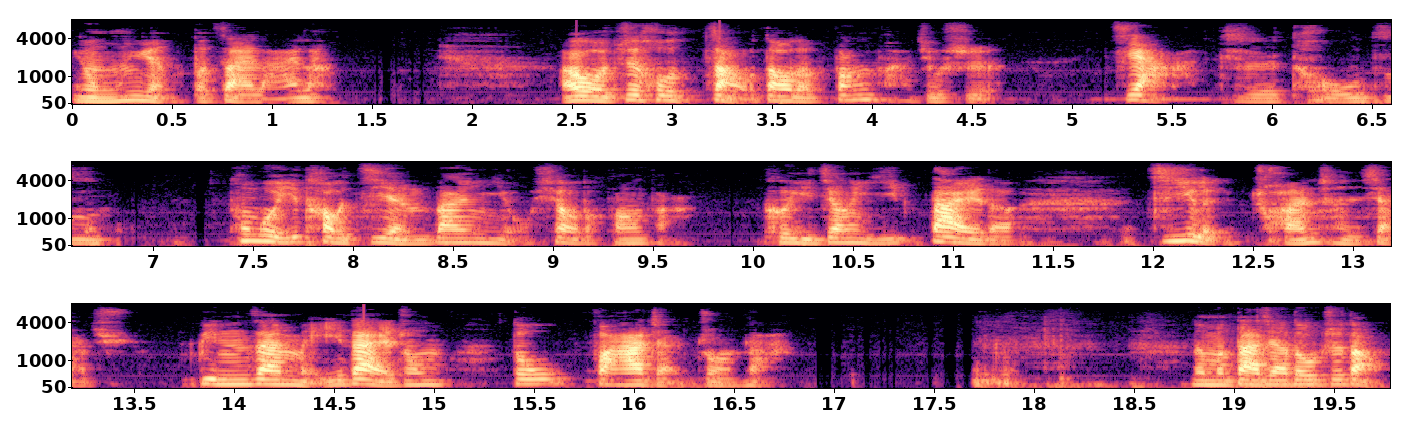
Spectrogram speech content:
永远不再来了。而我最后找到的方法就是价值投资，通过一套简单有效的方法，可以将一代的积累传承下去。并在每一代中都发展壮大。那么大家都知道，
